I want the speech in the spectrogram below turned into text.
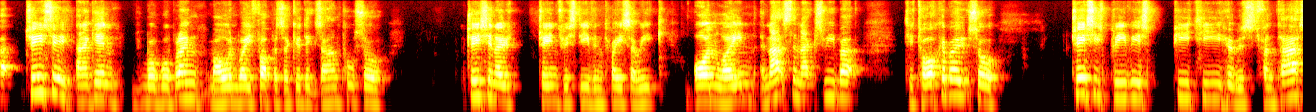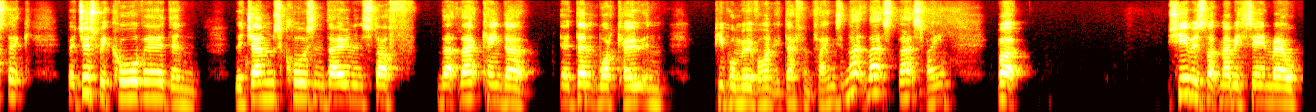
Uh, Tracy, and again, we'll, we'll bring my own wife up as a good example. So Tracy now trains with Steven twice a week online, and that's the next wee bit to talk about. So Tracy's previous PT who was fantastic, but just with COVID and the gyms closing down and stuff, that that kind of it didn't work out, and people move on to different things, and that that's that's fine. But she was like maybe saying, "Well,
